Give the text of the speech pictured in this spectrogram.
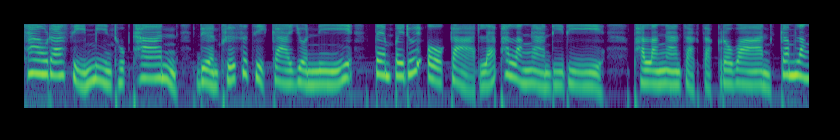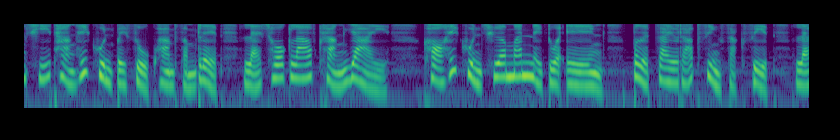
ชาวราศีมีนทุกท่าน เดือนพฤศจิกายนนี้ เต็มไปด้วยโอกาสและพลังงานดีๆ พลังงานจากจักรวาลกำลังชี้ทางให้คุณไปสู่ความสำเร็จ และโชคลาภครั้งใหญ่ ขอให้คุณเชื่อมั่นในตัวเอง เปิดใจรับสิ่งศักดิ์สิทธิ์และ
